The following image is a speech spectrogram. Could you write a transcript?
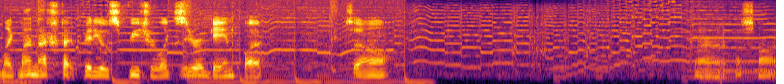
Like, my Nitro Type videos feature, like, zero gameplay. So... Alright, let's not...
